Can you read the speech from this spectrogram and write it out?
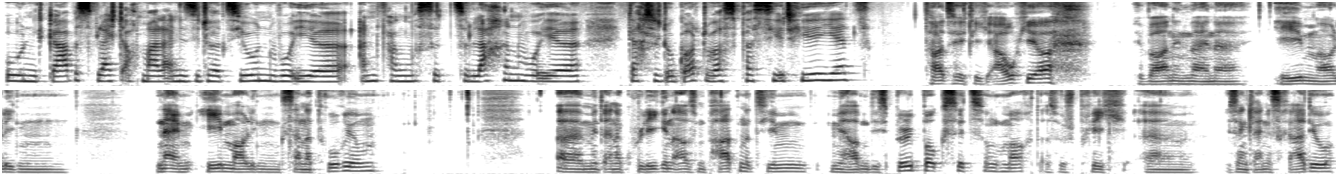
Und gab es vielleicht auch mal eine Situation, wo ihr anfangen musstet zu lachen, wo ihr dachtet, oh Gott, was passiert hier jetzt? Tatsächlich auch ja. Wir waren in einer ehemaligen, in einem ehemaligen Sanatorium äh, mit einer Kollegin aus dem Partnerteam. Wir haben die Spiritbox-Sitzung gemacht, also sprich, äh, ist ein kleines Radio,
